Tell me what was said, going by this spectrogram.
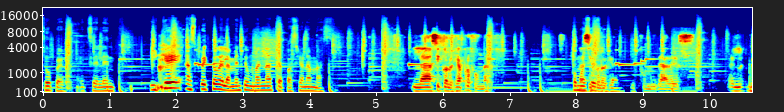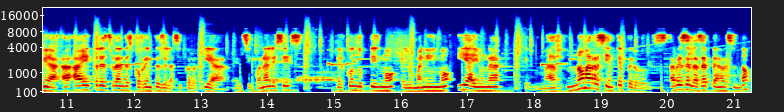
Súper, excelente. ¿Y qué aspecto de la mente humana te apasiona más? La psicología profunda. ¿Cómo la es psicología de profundidades. mira, hay tres grandes corrientes de la psicología: el psicoanálisis, el conductismo, el humanismo, y hay una que más, no más reciente, pero a veces la aceptan, a veces no,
